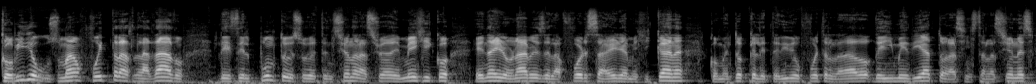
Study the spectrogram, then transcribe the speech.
Covidio Guzmán fue trasladado desde el punto de su detención a la Ciudad de México en aeronaves de la Fuerza Aérea Mexicana. Comentó que el detenido fue trasladado de inmediato a las instalaciones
